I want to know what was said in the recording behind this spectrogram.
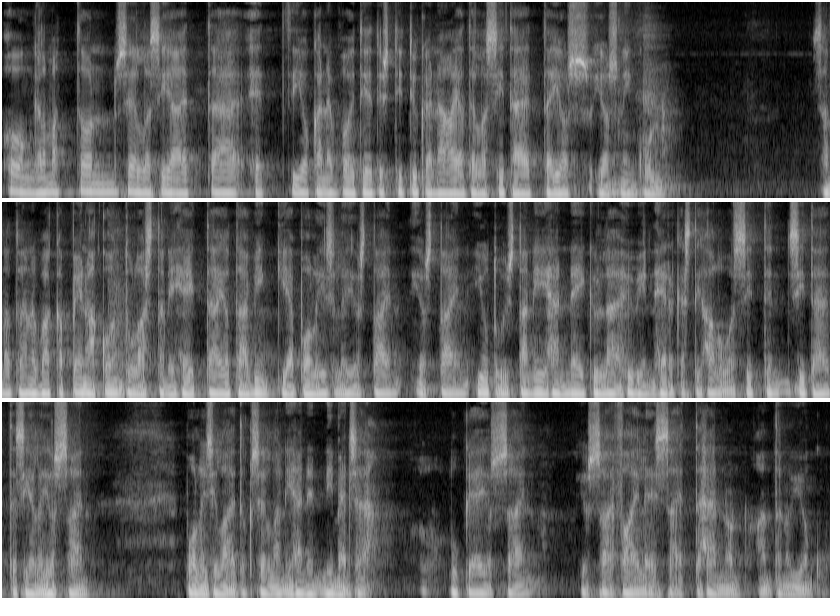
ongelmat on sellaisia, että, että et jokainen voi tietysti tykönä ajatella sitä, että jos, jos niin kuin sanotaan vaikka Penakontulasta, niin heittää jotain vinkkiä poliisille jostain, jostain jutuista, niin hän ei kyllä hyvin herkästi halua sitten sitä, että siellä jossain poliisilaitoksella niin hänen nimensä lukee jossain, jossain faileissa, että hän on antanut jonkun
